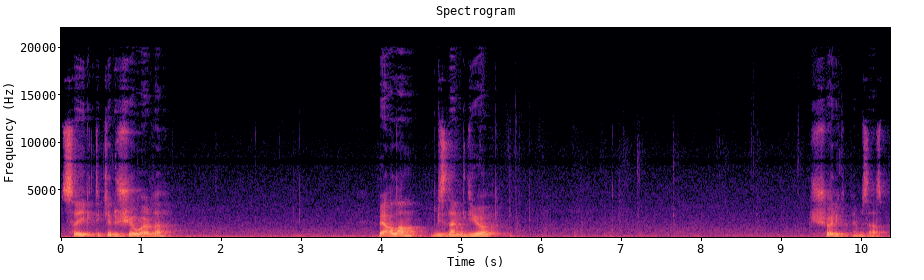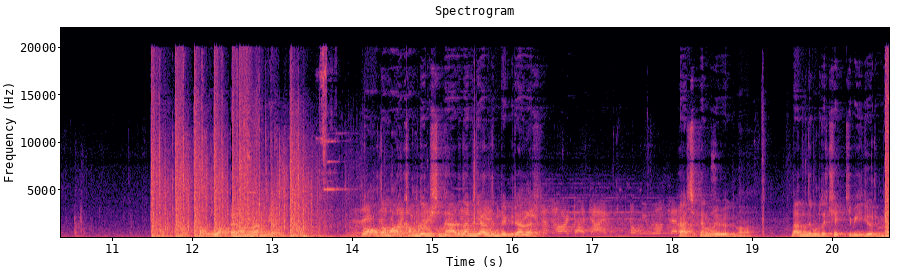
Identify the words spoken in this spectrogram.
Sayı gittikçe düşüyor bu arada. Ve alan bizden gidiyor. Şöyle gitmemiz lazım. Allah belanı vermiyor. Bu adam arkamdaymış. Nereden geldin be birader? Gerçekten güzel öldüm ama. Ben de burada kek gibi gidiyorum ya.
